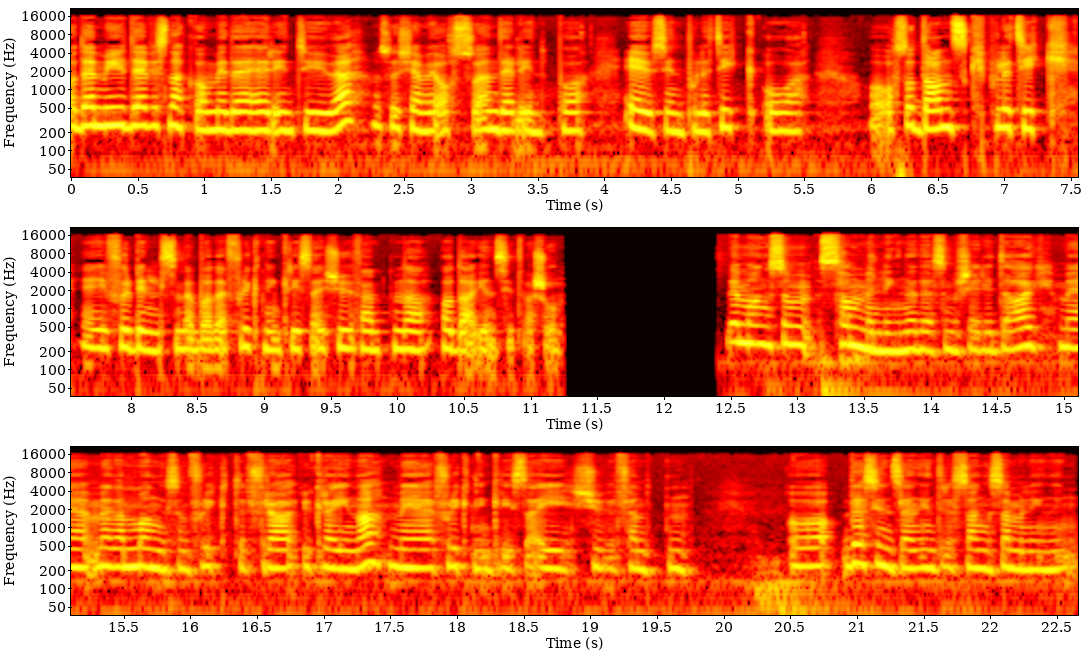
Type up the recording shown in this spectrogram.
Og det er mye det vi snakker om i det her intervjuet. Og så kommer vi også en del inn på EU sin politikk og, og også dansk politikk i forbindelse med både flyktningkrisa i 2015 og, og dagens situasjon. Det er mange som sammenligner det som skjer i dag, med, med de mange som flykter fra Ukraina, med flyktningkrisa i 2015. Og det syns jeg er en interessant sammenligning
